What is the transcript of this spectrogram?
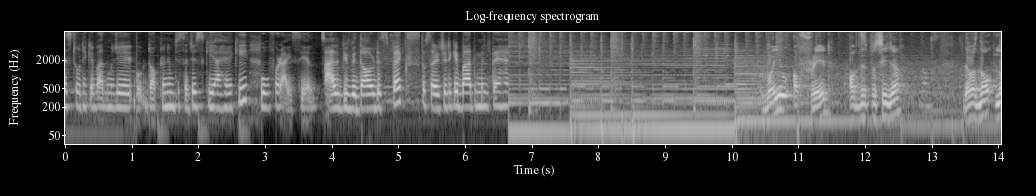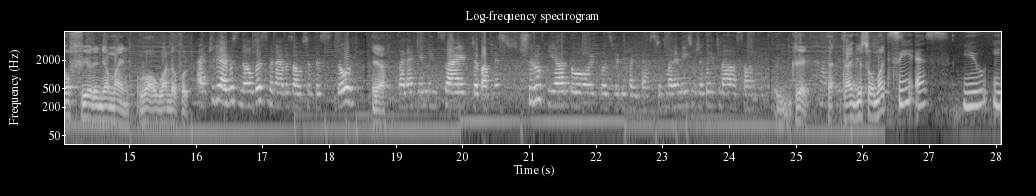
टेस्ट होने के बाद मुझे डॉक्टर ने मुझे सजेस्ट किया है कि go for ICL. I'll be without specs. तो सर्जरी के बाद मिलते हैं Were you afraid of this procedure? There was no no fear in your mind. Wow, wonderful. Actually, I was nervous when I was outside this door. Yeah. When I came inside, जब आपने शुरू किया तो it was really fantastic. मैंने नहीं सोचा था इतना आसान Great. Th- thank you so much. C S U E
